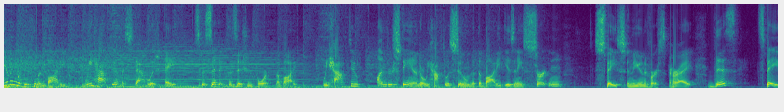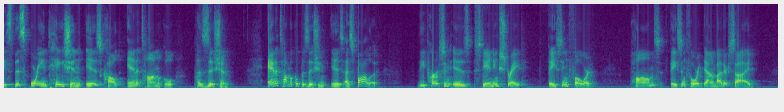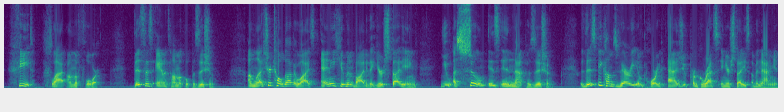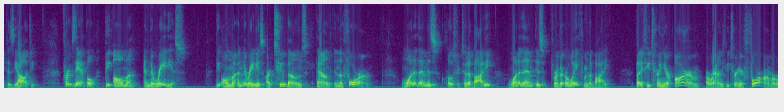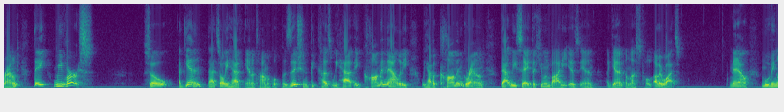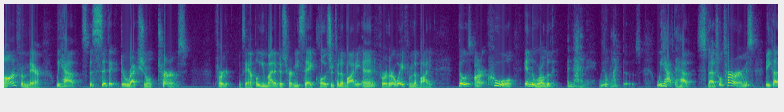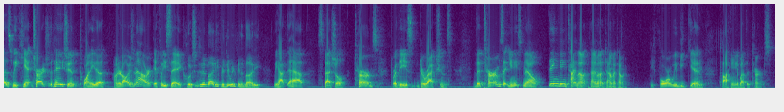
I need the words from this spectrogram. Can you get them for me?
dealing with the human body, we have to establish a specific position for the body. We have to understand or we have to assume that the body is in a certain space in the universe, all right? This space, this orientation is called anatomical position. Anatomical position is as followed. The person is standing straight, facing forward, palms facing forward down by their side, feet flat on the floor. This is anatomical position. Unless you're told otherwise, any human body that you're studying, you assume is in that position. This becomes very important as you progress in your studies of anatomy and physiology. For example, the ulna and the radius. The ulna and the radius are two bones found in the forearm. One of them is closer to the body, one of them is further away from the body. But if you turn your arm around, if you turn your forearm around, they reverse. So again, that's why we have anatomical position because we have a commonality, we have a common ground that we say the human body is in, again, unless told otherwise. Now, moving on from there, we have specific directional terms. For example, you might have just heard me say closer to the body and further away from the body. Those aren't cool in the world of anatomy. We don't like those. We have to have special terms because we can't charge the patient 20 to $100 an hour if we say closer to the body, further away from the body. We have to have special terms for these directions. The terms that you need to know, ding ding, time out, time out, time out, time out, before we begin talking about the terms.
